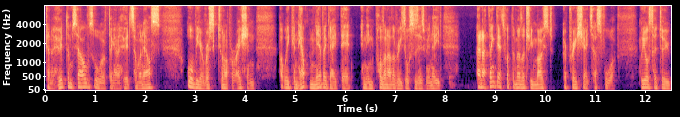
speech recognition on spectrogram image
going to hurt themselves or if they're going to hurt someone else or be a risk to an operation. But we can help them navigate that and then pull in other resources as we need. And I think that's what the military most appreciates us for. We also do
